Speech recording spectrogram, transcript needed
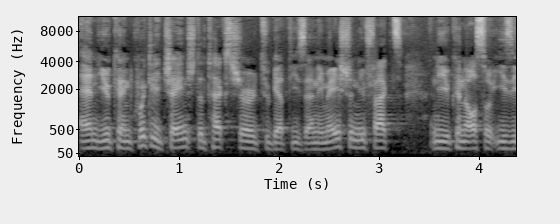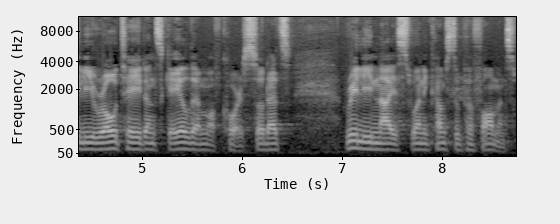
And you can quickly change the texture to get these animation effects, and you can also easily rotate and scale them, of course. So that's really nice when it comes to performance.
